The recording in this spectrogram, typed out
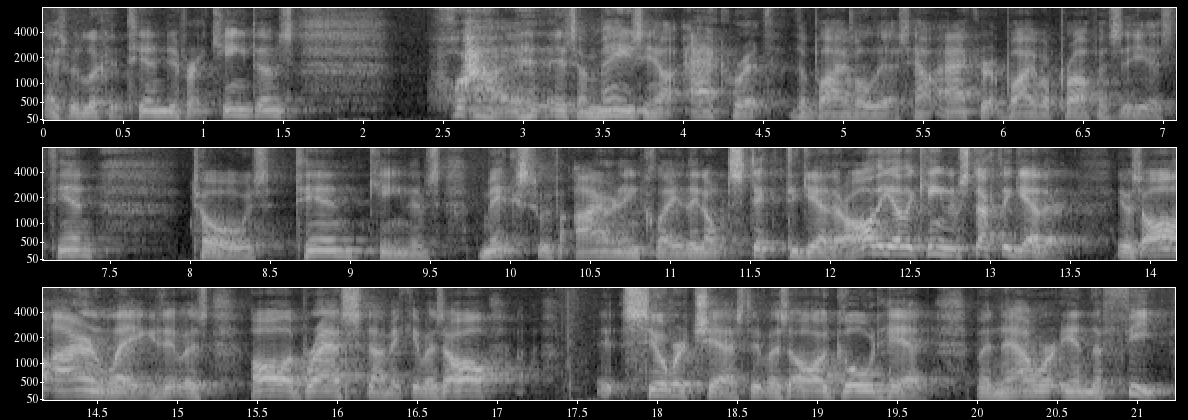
as we look at 10 different kingdoms. Wow, it's amazing how accurate the Bible is, how accurate Bible prophecy is. 10 toes, 10 kingdoms mixed with iron and clay. They don't stick together. All the other kingdoms stuck together. It was all iron legs. It was all a brass stomach. It was all silver chest. It was all gold head. But now we're in the feet,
